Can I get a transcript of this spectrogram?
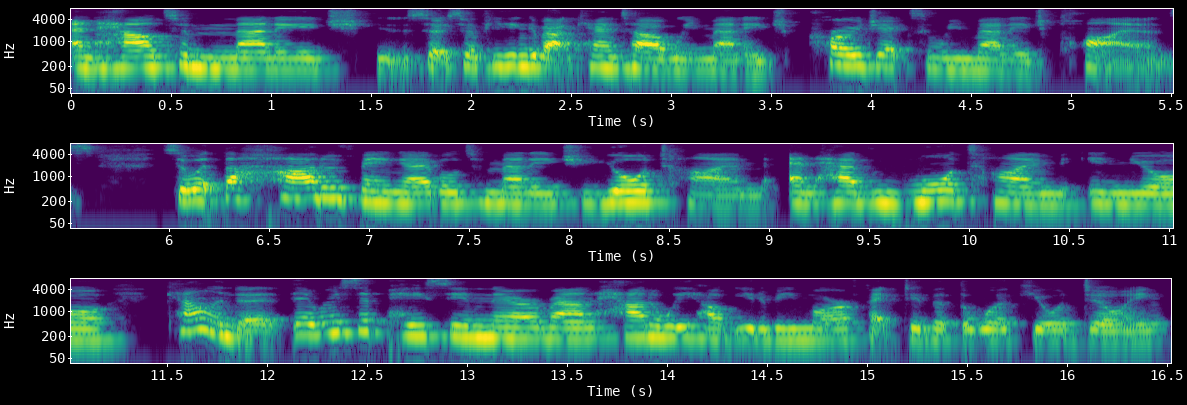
and how to manage. So, so if you think about Kantar, we manage projects and we manage clients. So, at the heart of being able to manage your time and have more time in your calendar, there is a piece in there around how do we help you to be more effective at the work you're doing?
